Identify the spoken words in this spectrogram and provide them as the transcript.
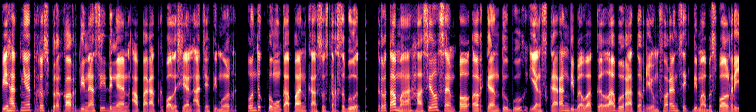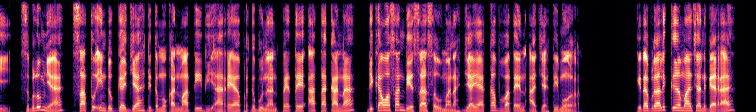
pihaknya terus berkoordinasi dengan aparat kepolisian Aceh Timur untuk pengungkapan kasus tersebut, terutama hasil sampel organ tubuh yang sekarang dibawa ke laboratorium forensik di Mabes Polri. Sebelumnya, satu induk gajah ditemukan mati di area perkebunan PT Atakana di kawasan Desa Seumanah Jaya, Kabupaten Aceh Timur. Kita beralih ke mancanegara.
